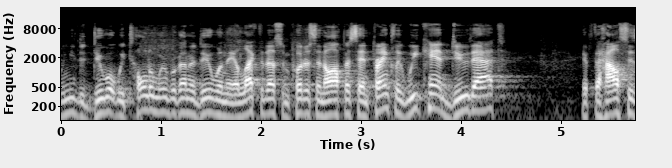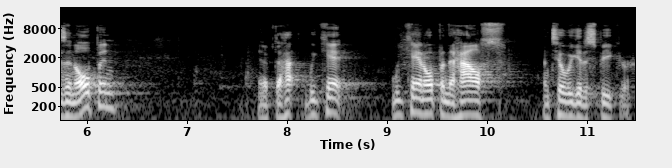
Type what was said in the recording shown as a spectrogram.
We need to do what we told them we were going to do when they elected us and put us in office. And frankly, we can't do that if the House isn't open. And if the, we, can't, we can't open the House until we get a speaker.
